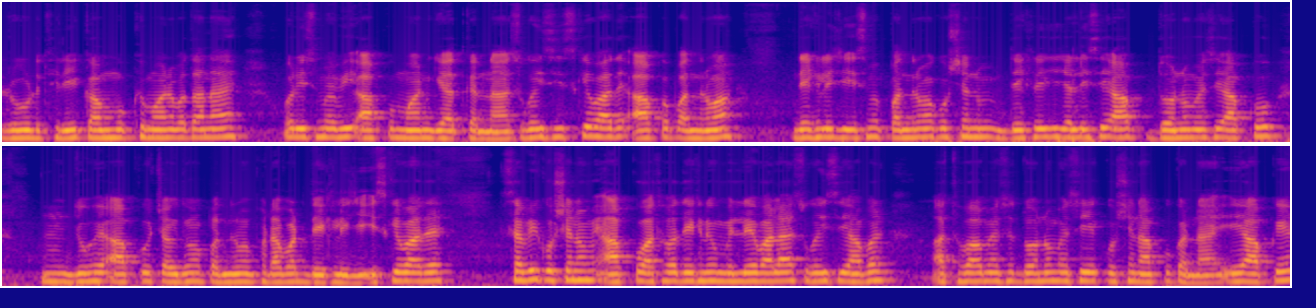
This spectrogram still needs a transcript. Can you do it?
रूट थ्री का मुख्य मान बताना है और इसमें भी आपको मान ज्ञात करना है। सो गई इसके बाद है आपका पंद्रवा देख लीजिए, इसमें पंद्रवा क्वेश्चन देख लीजिए जल्दी से आप, दोनों में से आपको जो है आपको चौदहवा, पंद्रहवा फटाफट देख लीजिए। इसके बाद है, सभी क्वेश्चनों में आपको अथवा देखने को मिलने वाला है। सो गई यहाँ पर अथवा में से, दोनों में से एक क्वेश्चन आपको करना है। ये आपके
